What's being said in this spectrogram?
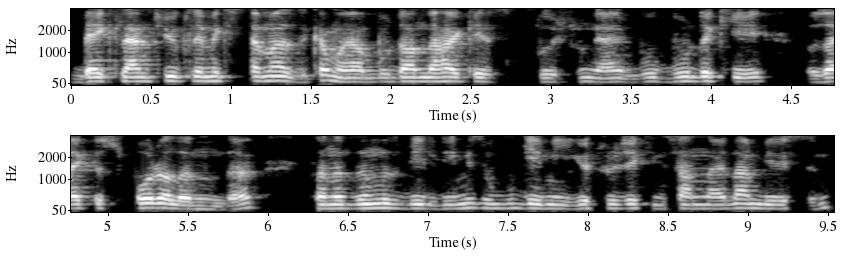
beklenti yüklemek istemezdik ama ya buradan da herkes duysun. Yani bu buradaki özellikle spor alanında tanıdığımız, bildiğimiz bu gemiyi götürecek insanlardan birisin.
